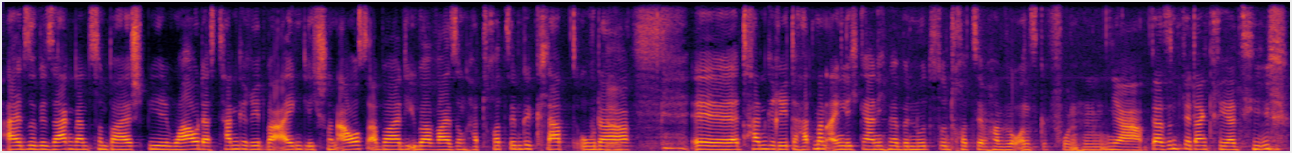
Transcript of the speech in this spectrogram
Also wir sagen dann zum Beispiel, wow, das TAN-Gerät war eigentlich schon aus, aber die Überweisung hat trotzdem geklappt. Oder äh, TAN-Geräte hat man eigentlich gar nicht mehr benutzt und trotzdem haben wir uns gefunden. Ja, da sind wir dann kreativ.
